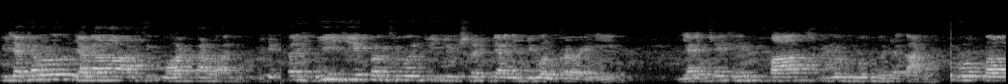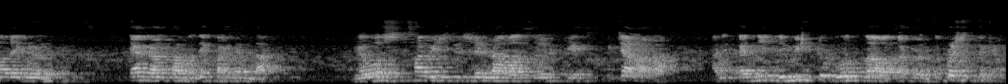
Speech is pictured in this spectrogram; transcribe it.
की ज्याच्यामुळं जगाला आर्थिक वाढ करता आली म्हणजे तर ही जी पृथ्वीवरची जीवसृष्टी आणि जीवन प्रणाली याचे हे पाच मूलभूत घटक आहेत. ग्रोथ नावाचा एक ग्रंथ. त्या ग्रंथामध्ये पहिल्यांदा व्यवस्था विश्लेषण नावाचं एक विचार आला आणि त्यांनी लिमिस्ट ग्रोथ नावाचा ग्रंथ प्रसिद्ध केला.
